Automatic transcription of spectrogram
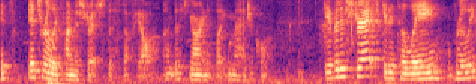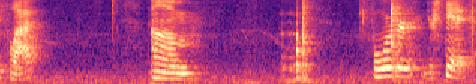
It's, it's really fun to stretch this stuff, y'all. Uh, this yarn is like magical. Give it a stretch, get it to lay really flat. Um, for your stick,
